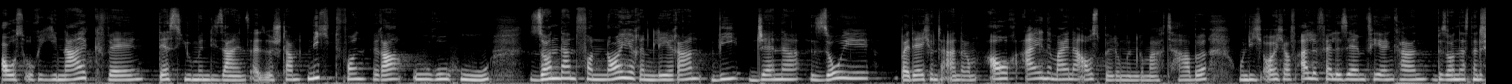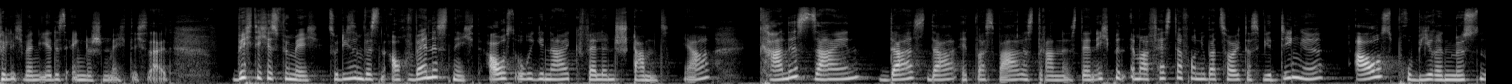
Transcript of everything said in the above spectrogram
aus Originalquellen des Human Designs, also stammt nicht von Ra Uruhu, sondern von neueren Lehrern wie Jenna Zoe bei der ich unter anderem auch eine meiner Ausbildungen gemacht habe und die ich euch auf alle Fälle sehr empfehlen kann, besonders natürlich, wenn ihr des Englischen mächtig seid. Wichtig ist für mich zu diesem Wissen, auch wenn es nicht aus Originalquellen stammt, ja, kann es sein, dass da etwas Wahres dran ist. Denn ich bin immer fest davon überzeugt, dass wir Dinge ausprobieren müssen,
